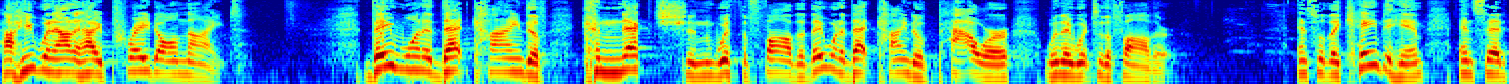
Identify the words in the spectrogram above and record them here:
How he went out and how he prayed all night. They wanted that kind of connection with the Father. They wanted that kind of power when they went to the Father. And so they came to him and said,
